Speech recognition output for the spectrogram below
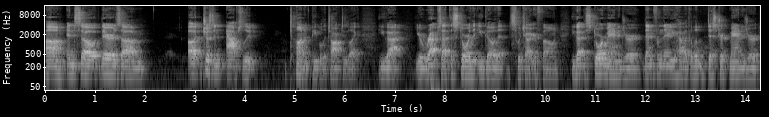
um, and so there's um, uh, just an absolute ton of people to talk to. Like you got your reps at the store that you go that switch out your phone. You got the store manager. Then from there you have like a little district manager.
